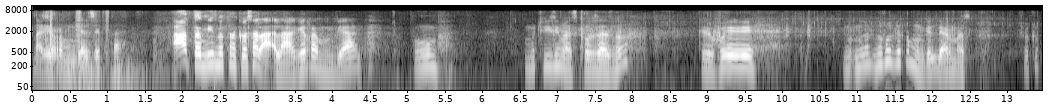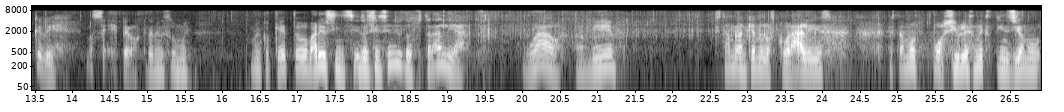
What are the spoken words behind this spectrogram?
una guerra mundial Z. Ah, también otra cosa, la, la guerra mundial. Pum. Muchísimas cosas, ¿no? Que fue no, no, fue guerra mundial de armas. Fue creo que de. No sé, pero que también estuvo muy, muy coqueto. Varios incendios. Los incendios de Australia. Wow, también. Están blanqueando los corales. Estamos posibles a una extinción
